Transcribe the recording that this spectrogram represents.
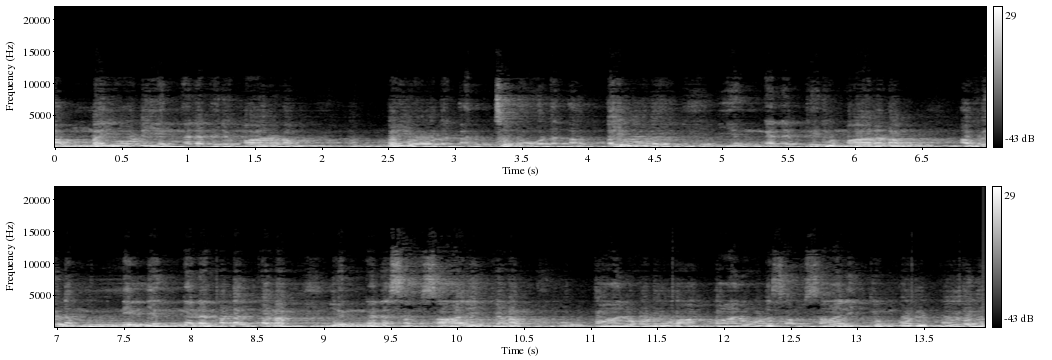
അമ്മയോട് എങ്ങനെ പെരുമാറണം? ഉപ്പയോട് അച്ഛനോട് അപ്പയോട് എങ്ങനെ പെരുമാറണം? അവരുടെ മുന്നിൽ എങ്ങനെ നടക്കണം? എങ്ങനെ സംസാരിക്കണം? ഉപ്പാനോട് വാപ്പാനോട് സംസാരിക്കുമ്പോൾ പോലും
